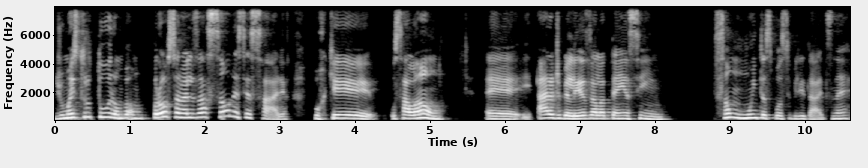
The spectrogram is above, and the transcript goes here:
de uma estrutura, uma profissionalização necessária, porque o salão, é, área de beleza, ela tem assim são muitas possibilidades, né?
